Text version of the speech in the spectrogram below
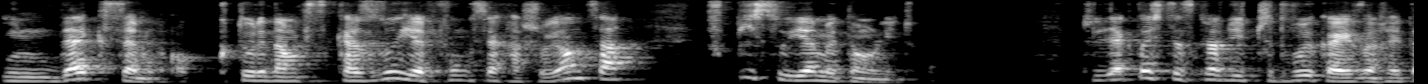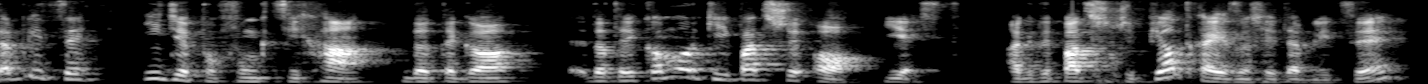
indeksem, który nam wskazuje funkcja haszująca, wpisujemy tą liczbę. Czyli jak ktoś chce sprawdzić, czy dwójka jest w naszej tablicy, idzie po funkcji h do, tego, do tej komórki i patrzy, o, jest. A gdy patrzy, czy piątka jest w naszej tablicy,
